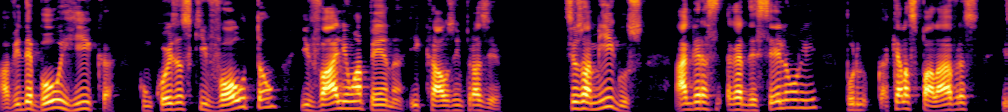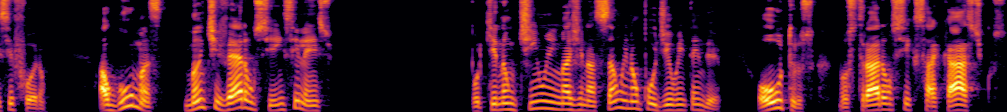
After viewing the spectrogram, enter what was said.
A vida é boa e rica, com coisas que voltam e valham a pena e causem prazer. Seus amigos agradeceram-lhe por aquelas palavras e se foram. Algumas mantiveram-se em silêncio, porque não tinham imaginação e não podiam entender. Outros mostraram-se sarcásticos,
